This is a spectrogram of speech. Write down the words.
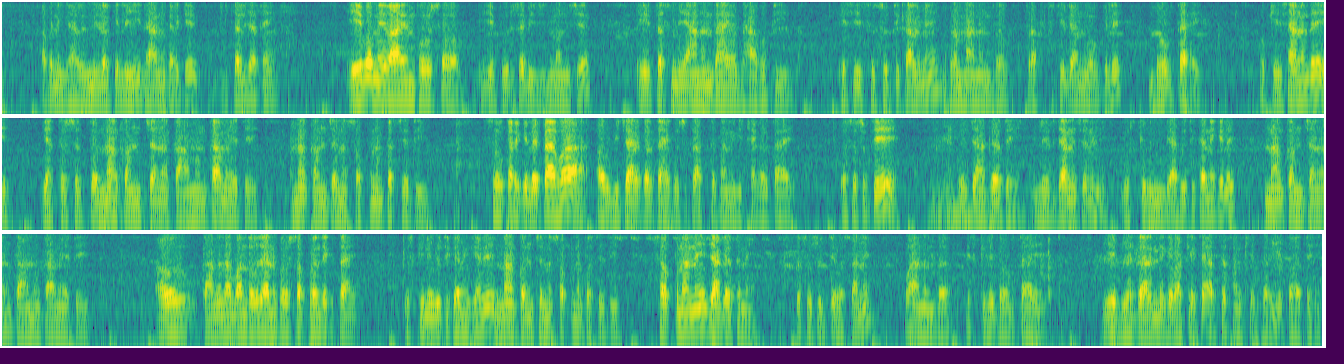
अपने घर, नीड़ के लिए ही धारण करके चल जाते हैं। एवं एवं पुरुष, ये पुरुष मनुष्य एक तस्में आनंदाय धावती। इसी सुश्रुति काल में ब्रह्मानंद प्राप्ति के लिए अनुभव के लिए दौड़ता है। वो कैसे आनंद है? यत्र सुप्त न कंचन काम काम थे न कंचन स्वप्न पश्यति। सो करके लेटा हुआ और विचार करता है, कुछ प्राप्त करने की इच्छा करता है। वो सुश्रुति है? वो जागृत है। लेट जाने से नहीं, उसकी व्यावृत्ति करने के लिए न कंचन काम काम थे और कामना बंद हो जाने पर स्वप्न देखता है। उसकी निवृत्ति करने के लिए न कंचन, स्वप्न पश्यति। स्वप्न नहीं, जागृत नहीं। तो सुश्रुति अवस्था में वो आनंद इसके लिए दौड़ता है। ये बृहदारण्य के वाक्य का अर्थ संक्षेप करके कहते हैं।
